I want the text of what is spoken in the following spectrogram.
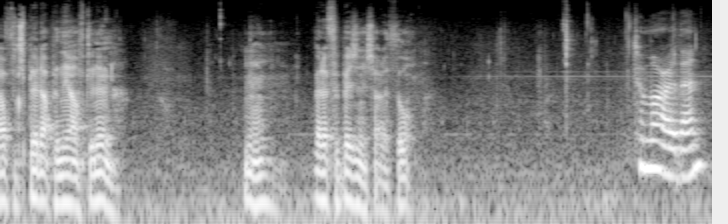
They often split up in the afternoon. You know, better for business, I'd have thought. Tomorrow, then?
